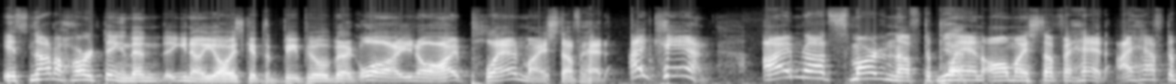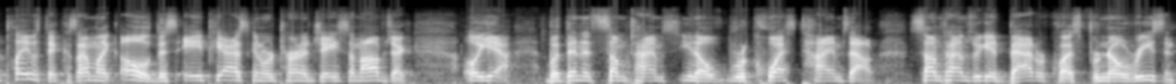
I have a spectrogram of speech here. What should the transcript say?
It's not a hard thing. And then, you know, you always get the people who be like, well, you know, I plan my stuff ahead. I can't. I'm not smart enough to Yeah. plan all my stuff ahead. I have to play with it because I'm like, oh, this API is going to return a JSON object. Oh, yeah. But then it's sometimes, you know, request times out. Sometimes we get bad requests for no reason.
